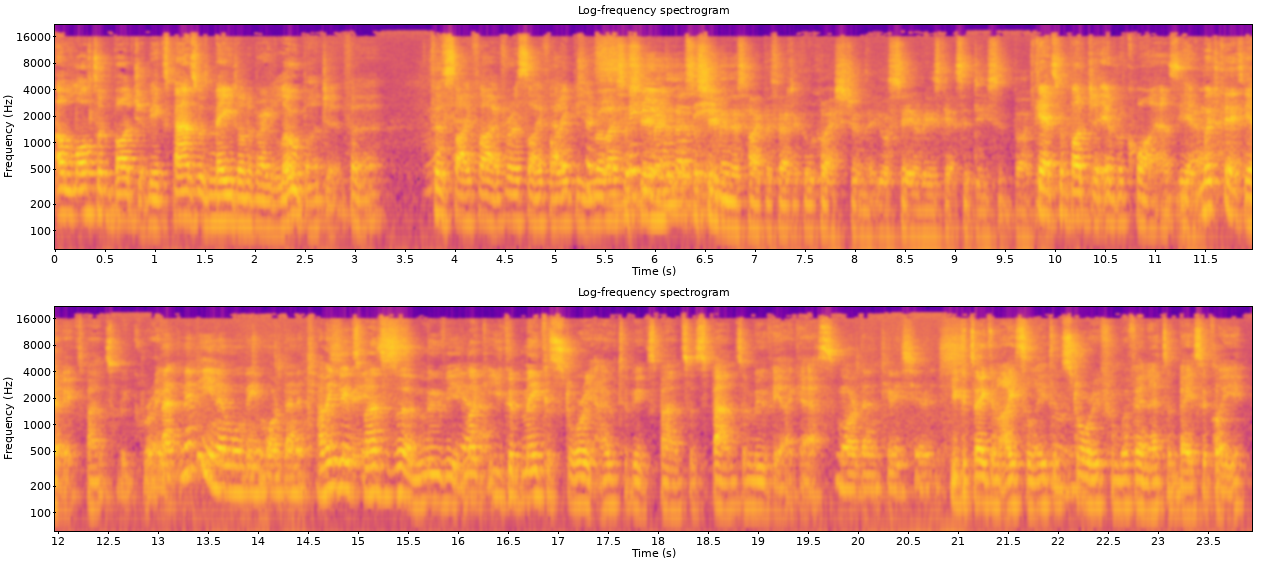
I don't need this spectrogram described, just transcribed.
a- a lot of budget. The Expanse was made on a very low budget for for sci-fi for a sci-fi piece. Well, let's Maybe assume, in a in, let's assume this hypothetical question that your series gets a decent budget. Gets the budget it requires. Yeah. In which case, yeah, The Expanse would be great. But maybe in a movie more than a TV I think The series. Expanse is a movie. Yeah. Like you could make a story out of The Expanse that spans a movie. I guess more than TV series. you could take an isolated Mm. story from within it and basically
